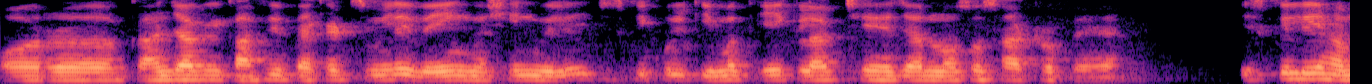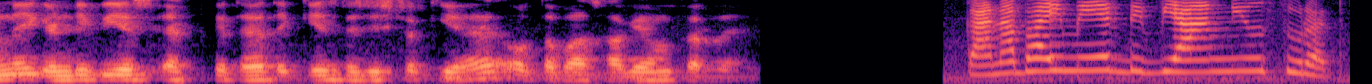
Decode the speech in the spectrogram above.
और गांजा के काफ़ी पैकेट्स मिले वेइंग मशीन मिले, जिसकी कुल कीमत एक लाख छः हज़ार नौ सौ साठ रुपये है। इसके लिए हमने एक एनडीपीएस एक्ट के तहत एक केस रजिस्टर किया है और तपास आगे हम कर रहे हैं। Kanabhai mayor, Divyang news, Surat.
